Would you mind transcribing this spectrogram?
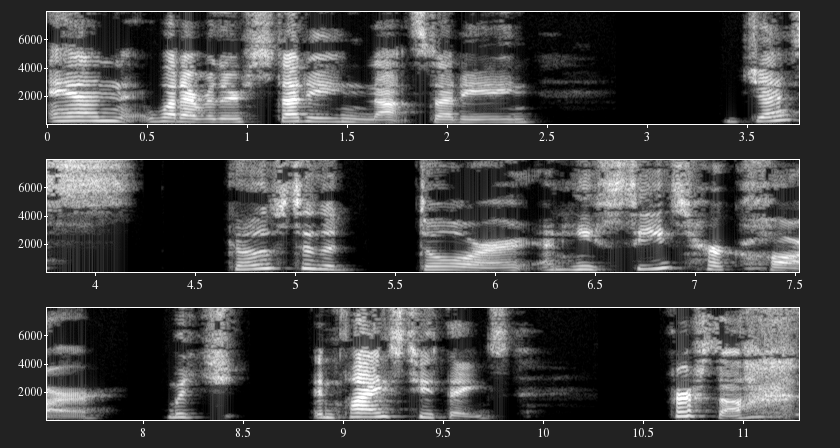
And whatever, they're studying, not studying. Jess goes to the door and he sees her car, which implies two things. First off,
